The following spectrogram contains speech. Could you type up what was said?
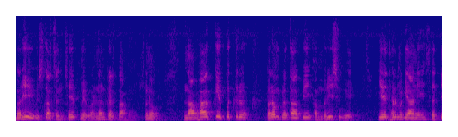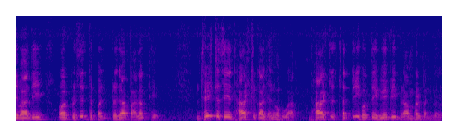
बढ़ी उसका संक्षेप में वर्णन करता हूँ। सुनो, नाभाग के पुत्र परम प्रतापी अम्बरीश हुए। ये धर्मज्ञानी, सत्यवादी और प्रसिद्ध प्रजापालक थे। धृष्ट से धाष्ट्र का जन्म हुआ। धाष्ट्र छत्री होते हुए भी ब्राह्मण बन गए।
